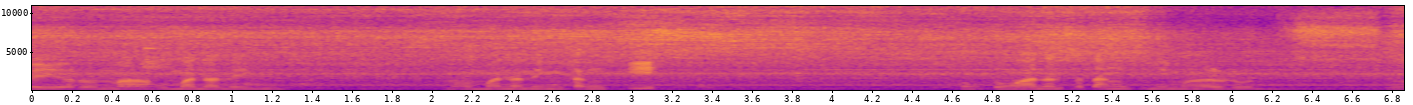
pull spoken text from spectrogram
Kaya ron mahumanan ning mahumanan tangki tungtunganan sa tangki ni mga roads so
